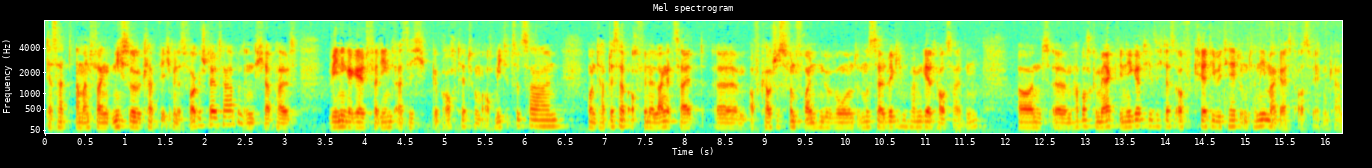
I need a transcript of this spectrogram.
das hat am Anfang nicht so geklappt, wie ich mir das vorgestellt habe. Und ich habe halt weniger Geld verdient, als ich gebraucht hätte, um auch Miete zu zahlen. Und habe deshalb auch für eine lange Zeit ähm, auf Couches von Freunden gewohnt und musste halt wirklich mit meinem Geld haushalten. Und ähm, habe auch gemerkt, wie negativ sich das auf Kreativität und Unternehmergeist auswirken kann.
